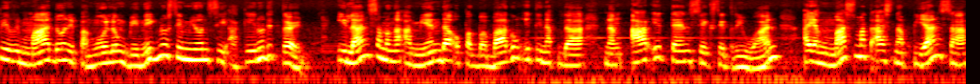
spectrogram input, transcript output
pirmado ni Pangulong Benigno Simeon C. Aquino III. Ilan sa mga amyenda o pagbabagong itinakda ng RE 10631 ay ang mas mataas na piyansa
